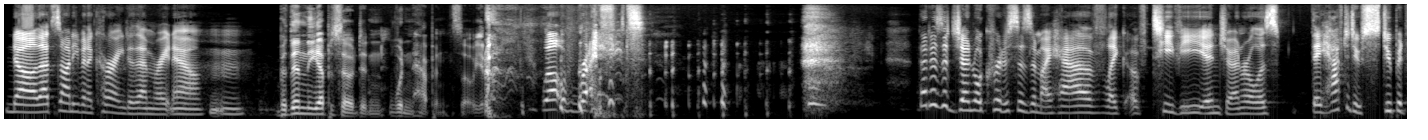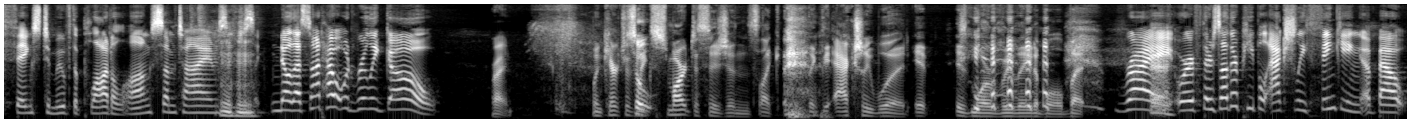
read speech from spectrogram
No, that's not even occurring to them right now. Mm-mm. But then the episode didn't wouldn't happen. So you know. Well, right. that is a general criticism I have, like of TV in general, is they have to do stupid things to move the plot along sometimes. And Mm-hmm. just like, no, that's not how it would really go. Right. When characters So- make smart decisions, like like they actually would, it is more relatable. But Right. Eh. Or if there's other people actually thinking about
